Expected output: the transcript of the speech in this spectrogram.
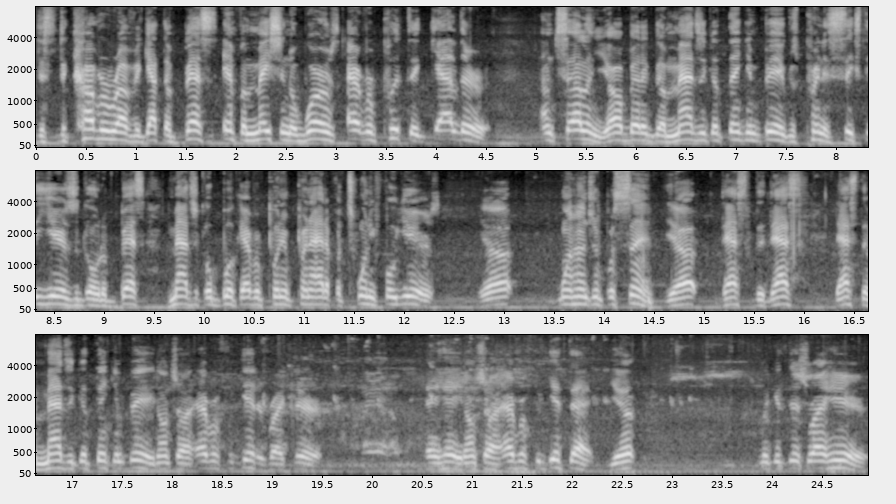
this, the cover of it, got the best information the words ever put together. I'm telling you, y'all better. The Magic of Thinking Big was printed 60 years ago. The best magical book ever put in print. I had it for 24 years. Yup, 100%. Yup, that's the that's that's the magic of thinking big. Don't y'all ever forget it right there. Hey, hey, don't y'all ever forget that. Yep. Look at this right here.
